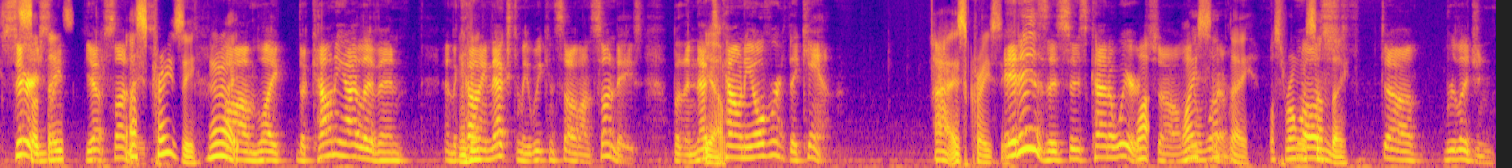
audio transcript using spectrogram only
Seriously, Sundays? yeah, Sundays. That's crazy. All right. Um, like the county I live in and the county next to me, we can sell it on Sundays, but the next Yeah. county over, they can't. that is crazy. It is. It's it's kind of weird. Why, So why you know. Sunday? What's wrong Well, with Sunday? it's, uh, religion,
